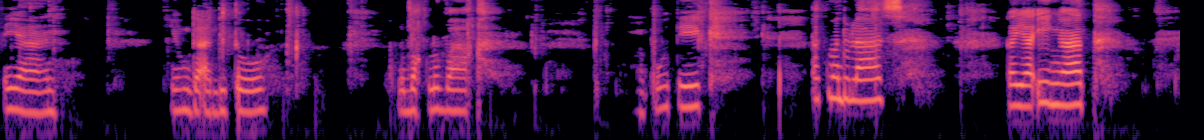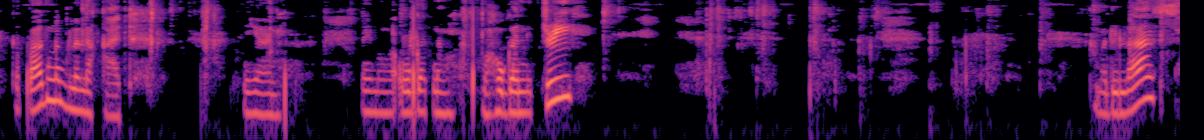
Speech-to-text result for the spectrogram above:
Ayan. Yung daan dito. Lubak-lubak. Maputik. At madulas. Kaya ingat kapag naglalakad. Ayan. May mga ugat ng mahogany tree. Madulas.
